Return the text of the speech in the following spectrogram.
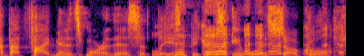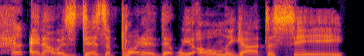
about five minutes more of this at least because it was so cool and I was disappointed that we only got to see,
